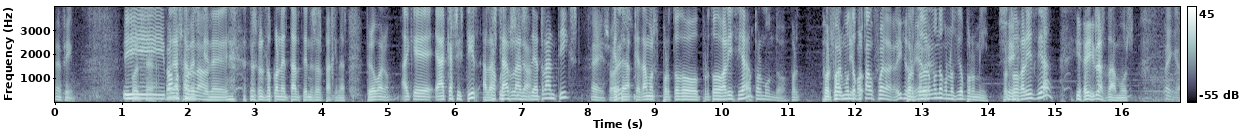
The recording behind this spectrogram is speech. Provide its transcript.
En fin. Y Pues, eh, vamos ya sabes con la... que no conectarte en esas páginas. Pero bueno, hay que, hay que asistir a las La charlas de Atlantics Eso que, es. te- que damos por todo, por todo Galicia. Por todo el mundo. Por, por todo el mundo. Hemos estado fuera de Galicia por también, todo el ¿eh? mundo conocido por mí. Por Sí. todo Galicia y ahí las damos. Venga.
